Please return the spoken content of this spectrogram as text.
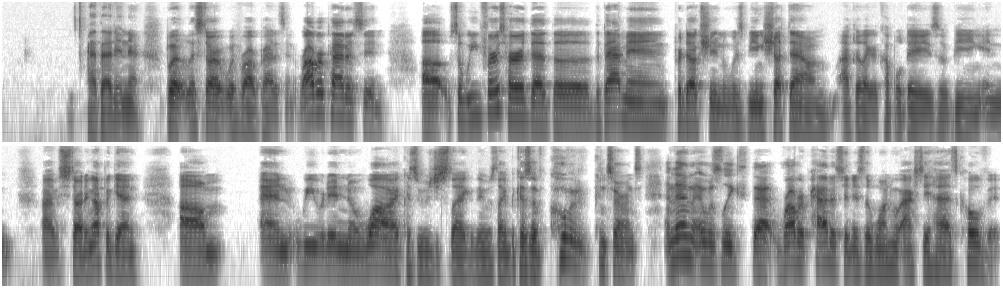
add that in there. But let's start with Robert Pattinson. Robert Pattinson. Uh, so we first heard that the the Batman production was being shut down after like a couple days of being in uh, starting up again. Um, and we didn't know why because it was just like it was like because of COVID concerns. And then it was leaked that Robert Pattinson is the one who actually has COVID.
